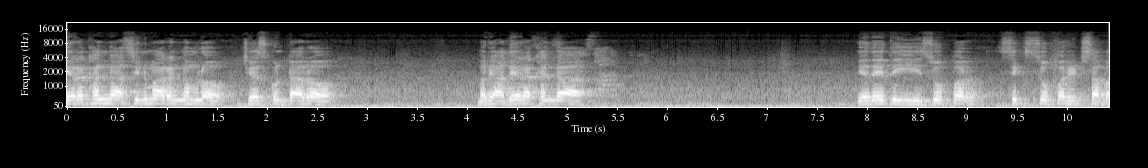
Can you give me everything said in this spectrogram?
ఏ రకంగా సినిమా రంగంలో చేసుకుంటారో మరి అదే రకంగా ఏదైతే ఈ సూపర్ సిక్స్ సూపర్ హిట్ సభ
